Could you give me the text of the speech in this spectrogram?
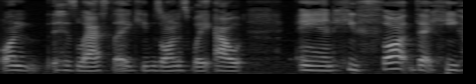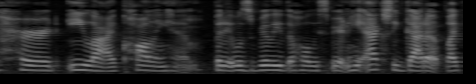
on his last leg. He was on his way out, and he thought that he heard Eli calling him, but it was really the Holy Spirit. And he actually got up, like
